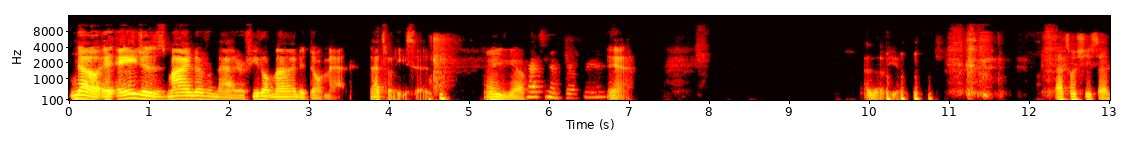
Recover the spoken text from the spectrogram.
No, it, age is mind over matter. If you don't mind, it don't matter. That's what he said. There you go. That's inappropriate. Yeah. I love you. That's what she said.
